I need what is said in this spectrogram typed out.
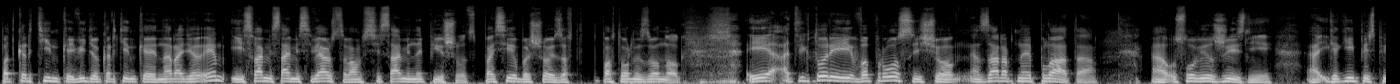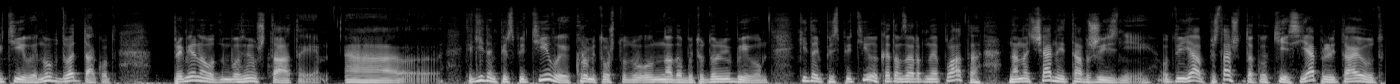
под картинкой, видеокартинкой на Радио М, и с вами сами свяжутся, вам все сами напишут. Спасибо большое за повторный звонок. И от Виктории вопрос еще. Заработная плата, э, условия жизни э, и какие перспективы? Ну, давайте так вот примерно вот возьмем Штаты. А, какие там перспективы, кроме того, что надо быть трудолюбивым, какие там перспективы, какая там заработная плата на начальный этап жизни? Вот я, представь, что такой кейс. Я прилетаю вот,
